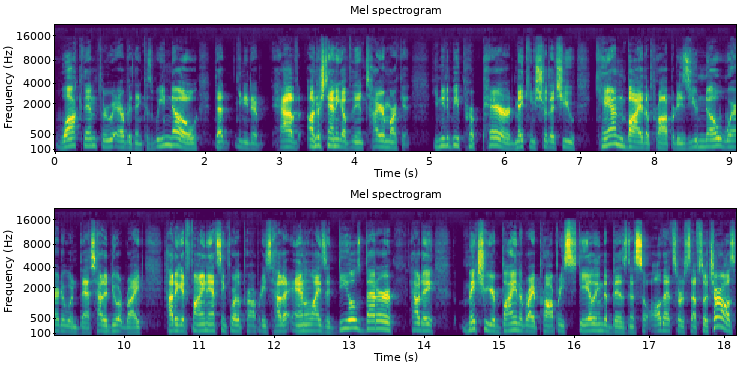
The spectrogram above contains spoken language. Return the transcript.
walk them through everything because we know that you need to have understanding of the entire market. You need to be prepared, making sure that you can buy the properties, you know where to invest, how to do it right, how to get financing for the properties, how to analyze the deals better, how to make sure you're buying the right property, scaling the business, so all that sort of stuff. So, Charles,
